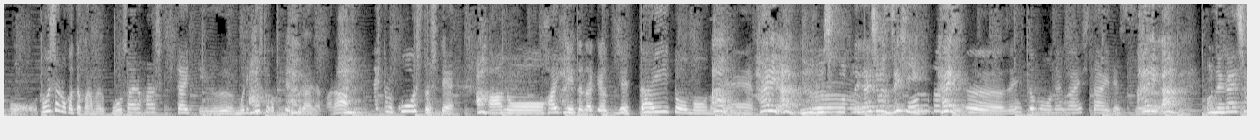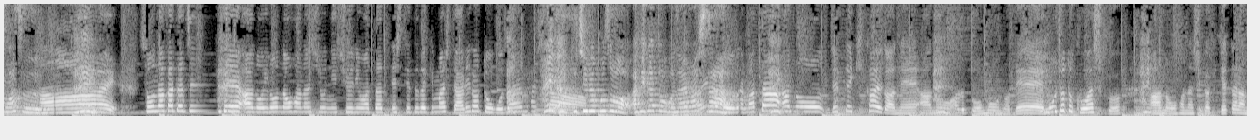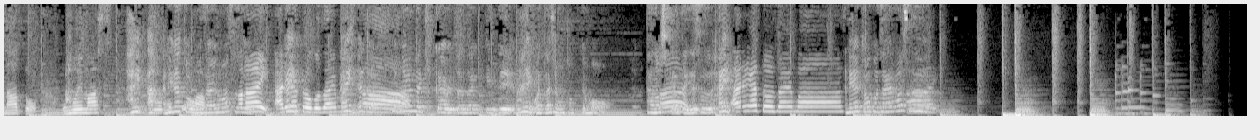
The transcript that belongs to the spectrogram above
当事者の方からも防災の話聞きたいっていう無理ゲストが来てるぐらいだから、ぜひとも講師として、あの、入っていただけると絶対いいと思うので、はい、あ、よろしくお願いします。ぜひ。はい。ぜひともお願いしたいです。はい、あ、お願いします。はい。そんな形で、あの、いろんなお話を2週にわたってしていただきまして、ありがとうございました。はい、こちらこそありがとうございました。ありがとうございます。また、あの、絶対機会がね、あの、あると思うので、もうちょっと詳しく、あの、お話が聞けたらなと思います。はい、あ、ありがとうございます。はい、ありがとうございました。はい、なんか、このような機会をいただけて、はい、私もとっても楽しかったです。はい。ありがとうございます。ありがとうございます。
